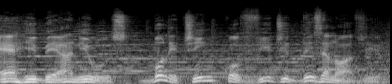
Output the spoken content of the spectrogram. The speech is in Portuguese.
RBA News, Boletim Covid-19.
